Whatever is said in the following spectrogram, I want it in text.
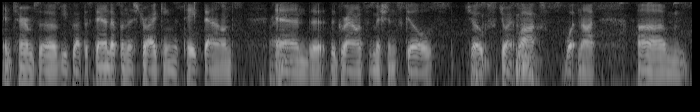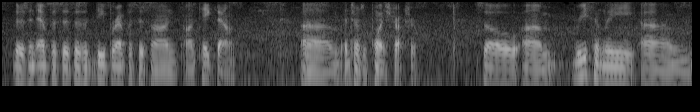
in terms of you've got the stand up and the striking, the takedowns, right. and the the ground submission skills, chokes, joint locks, whatnot um, there's an emphasis, there's a deeper emphasis on on takedowns um, in terms of point structure. So um, recently, um,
